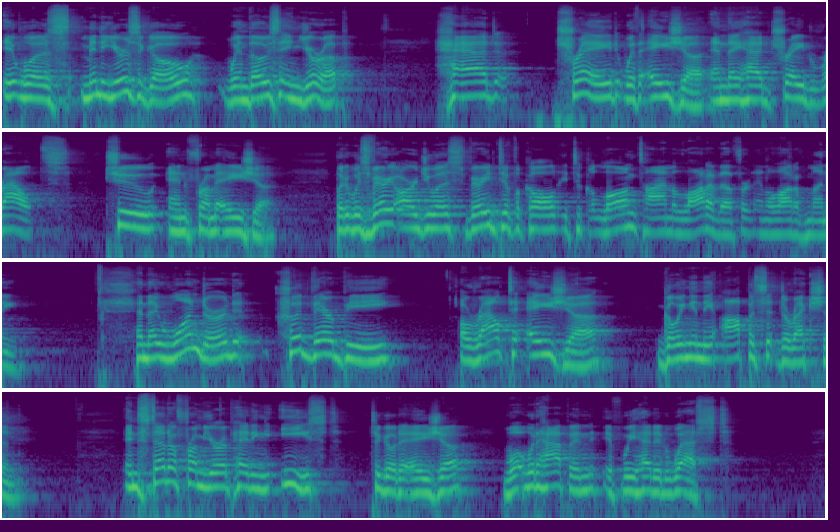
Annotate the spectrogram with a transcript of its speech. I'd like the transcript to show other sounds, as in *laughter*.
It was many years ago when those in Europe had trade with Asia and they had trade routes to and from Asia. But it was very arduous, very difficult. It took a long time, a lot of effort, and a lot of money. And they wondered could there be a route to Asia going in the opposite direction? Instead of from Europe heading east to go to Asia, what would happen if we headed west?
